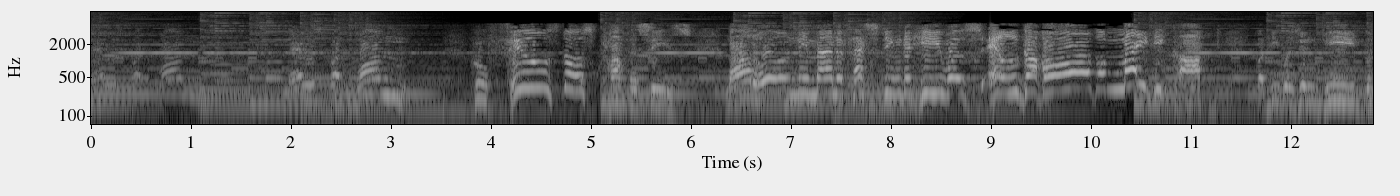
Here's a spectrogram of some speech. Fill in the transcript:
there is but one, there is but one who fills those prophecies, not only manifesting that he was El Gibbor, the mighty God, but he was indeed the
